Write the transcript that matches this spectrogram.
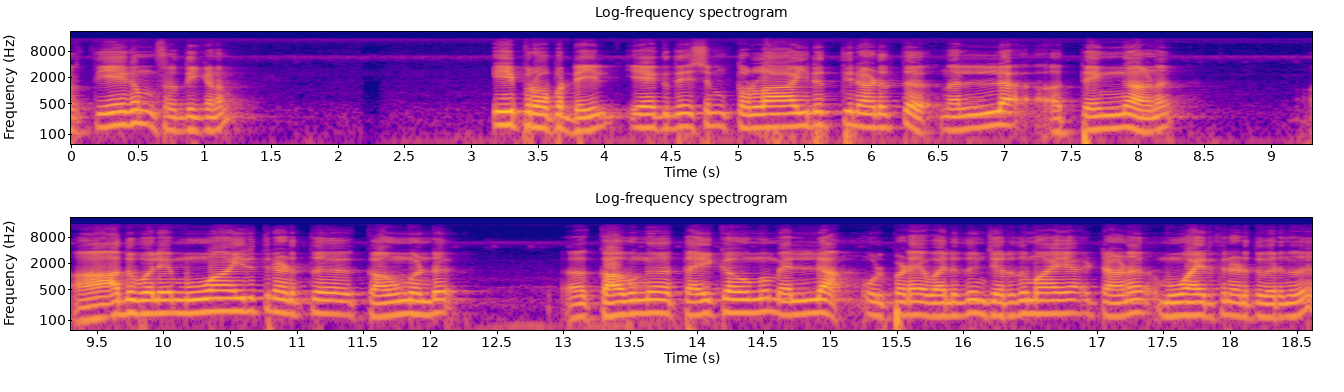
പ്രത്യേകം ശ്രദ്ധിക്കണം. ഈ പ്രോപ്പർട്ടിയിൽ ഏകദേശം തൊള്ളായിരത്തിനടുത്ത് നല്ല തെങ്ങാണ്. അതുപോലെ മൂവായിരത്തിനടുത്ത് കവുങ്ങുണ്ട്. കവുങ്ങ് തൈക്കവുങ്ങും എല്ലാം ഉൾപ്പെടെ വലുതും ചെറുതുമായിട്ടാണ് മൂവായിരത്തിനടുത്ത് വരുന്നത്.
